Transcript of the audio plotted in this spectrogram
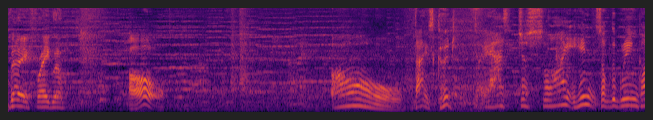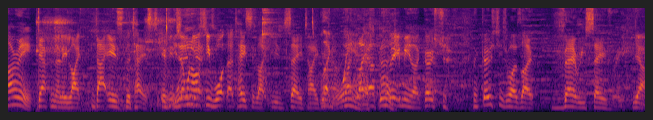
Very fragrant. Oh. Oh, that is good. It has just slight hints of the green curry. Definitely, like that is the taste. If someone yeah. asked you what that tasted like, you'd say Thai green Like, curry. like, like that's I good. what you mean, like ghost cheese. The ghost cheese one's like very savoury, Yeah.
